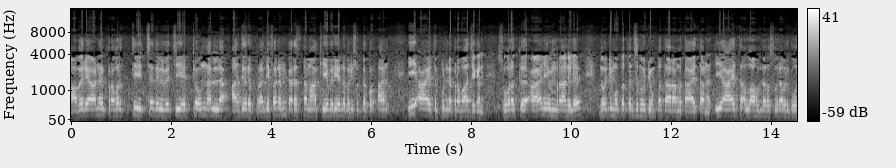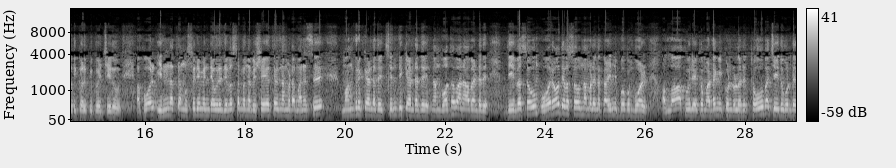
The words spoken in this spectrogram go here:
അവരാണ് പ്രവർത്തിച്ചതിൽ വെച്ച് ഏറ്റവും നല്ല അതിർ പ്രതിഫലം കരസ്ഥമാക്കിയവർ എന്ന് പരിശുദ്ധ ഖുർആൻ ഈ ആയത്ത് പുണ്യപ്രവാചകൻ സൂറത്ത് ആലി ഇമ്രാനിലെ നൂറ്റി മുപ്പത്തി അഞ്ച് നൂറ്റി മുപ്പത്തി ആറാമത്തെ ആയത്താണ്. ഈ ആയത്ത് അള്ളാഹുന്റെ റസൂൽ അവർക്ക് ഓതി കേൾപ്പിക്കുകയും ചെയ്തു. അപ്പോൾ ഇന്നത്തെ മുസ്ലിമിന്റെ ഒരു ദിവസം എന്ന വിഷയത്തിൽ നമ്മുടെ മനസ്സ് മന്ത്രിക്കേണ്ടത് ചിന്തിക്കേണ്ടത് നാം ബോധവാനാവേണ്ടത്. ദിവസവും ഓരോ ദിവസവും നമ്മൾ ഇന്ന് കഴിഞ്ഞു പോകുമ്പോൾ അള്ളാഹുലേക്ക് മടങ്ങിക്കൊണ്ടുള്ള ഒരു തൗബ ചെയ്തുകൊണ്ട്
